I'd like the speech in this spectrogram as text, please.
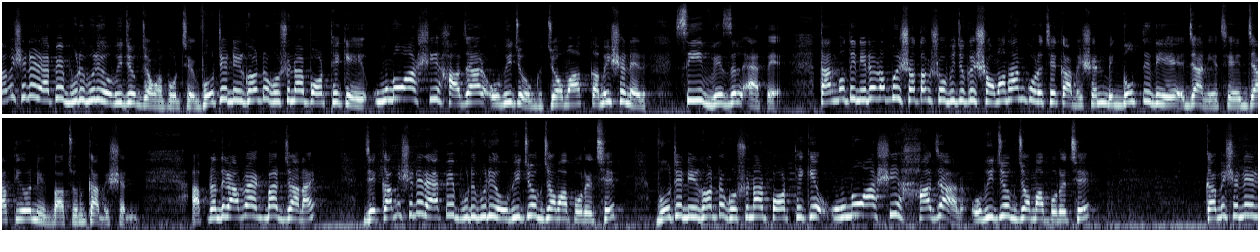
কমিশনের অ্যাপে ভুরি ভুরি অভিযোগ জমা পড়ছে। ভোটের নির্ঘণ্ট ঘোষণার পর থেকে উনআশি হাজার অভিযোগ জমা কমিশনের সি ভিজিল অ্যাপে। তার মধ্যে নিরানব্বই শতাংশ অভিযোগের সমাধান করেছে কমিশন, বিজ্ঞপ্তি দিয়ে জানিয়েছে জাতীয় নির্বাচন কমিশন। আপনাদের আরও একবার জানায় যে কমিশনের অ্যাপে ভুরি ভুরি অভিযোগ জমা পড়েছে। ভোটের নির্ঘণ্ট ঘোষণার পর থেকে উনআশি হাজার অভিযোগ জমা পড়েছে। কমিশনের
